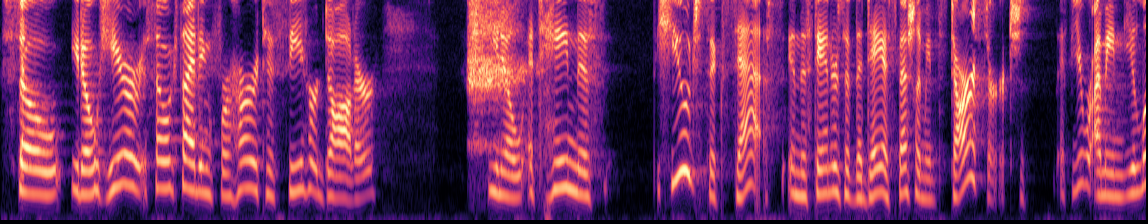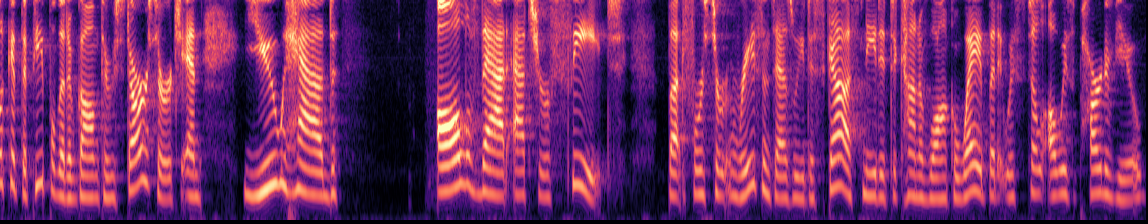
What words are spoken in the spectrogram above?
So, you know, here, so exciting for her to see her daughter, you know, attain this huge success in the standards of the day, especially, I mean, Star Search. If you were, I mean, you look at the people that have gone through Star Search, and you had all of that at your feet but for certain reasons, as we discussed, needed to kind of walk away, but it was still always a part of you.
